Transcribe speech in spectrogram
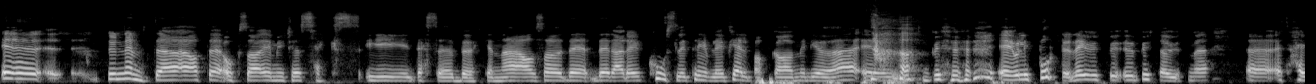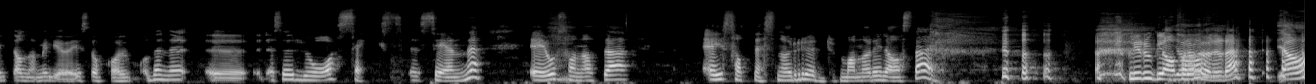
Eh, du nämnde att det också är mycket sex i dessa böckerna. Alltså det, det där koselig, trevliga Fjällbacka-miljöet är, är ju lite borta. Det är bytt ut med eh, ett helt annat miljö i Stockholm. Och denna, eh, dessa rå är ju sån att jag satt nästan och rödmade när jag las där. Blir du glad ja, för att höra det? ja,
